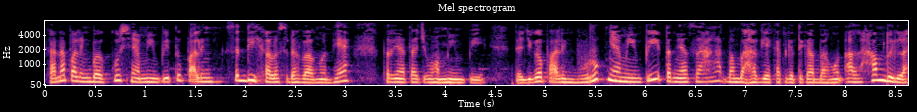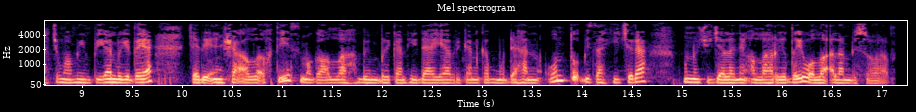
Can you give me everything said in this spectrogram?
Karena paling bagusnya mimpi itu paling sedih kalau sudah bangun ya. Ternyata cuma mimpi. Dan juga paling buruknya mimpi ternyata sangat membahagiakan ketika bangun. Alhamdulillah cuma mimpi kan begitu ya. Jadi insya Allah semoga Allah memberikan hidayah, berikan kemudahan untuk bisa hijrah menuju jalan yang Allah ridhai. Wallah alam bisawab.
